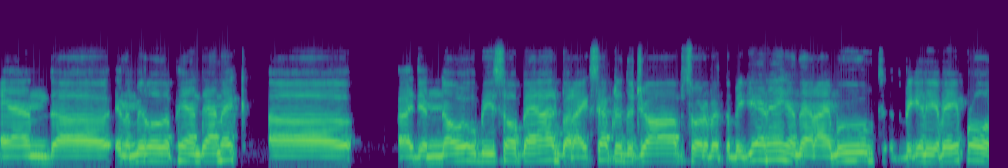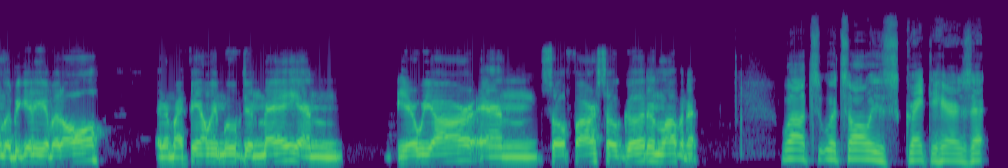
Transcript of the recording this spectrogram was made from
And uh, in the middle of the pandemic, uh, I didn't know it would be so bad, but I accepted the job sort of at the beginning, and then I moved at the beginning of April and the beginning of it all, and then my family moved in May, and here we are, and so far so good, and loving it. Well, it's what's always great to hear is that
